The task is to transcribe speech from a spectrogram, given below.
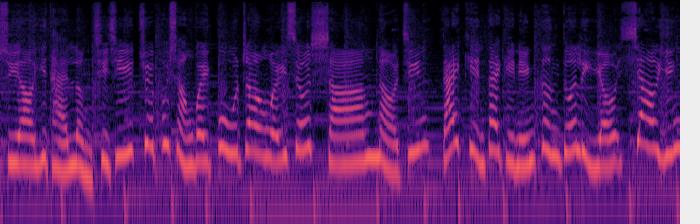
需要一台冷气机，却不想为故障维修伤脑筋？Daikin 带给您更多理由笑盈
